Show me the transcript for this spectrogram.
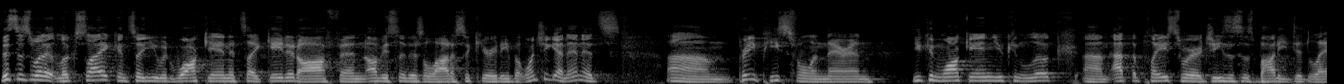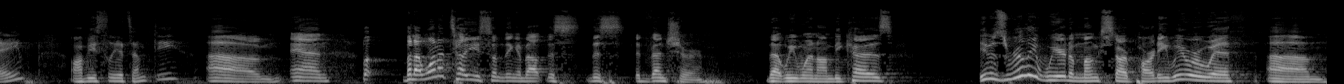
This is what it looks like, and so you would walk in. It's like gated off, and obviously there's a lot of security. But once you get in, it's um, pretty peaceful in there. And you can walk in, you can look um, at the place where Jesus' body did lay. Obviously, it's empty. Um, and but but I want to tell you something about this this adventure that we went on because it was really weird amongst our party. We were with um,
